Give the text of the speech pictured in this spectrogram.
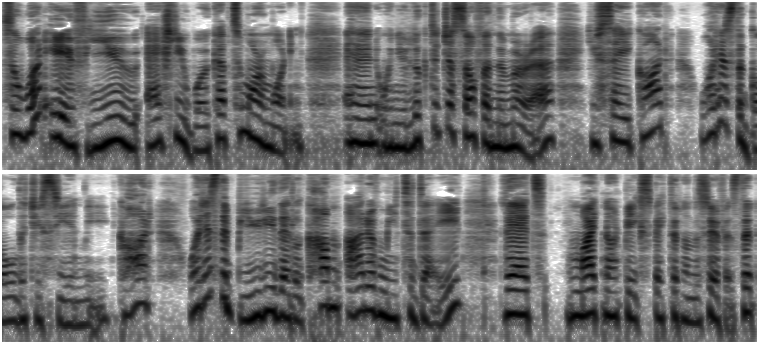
So, what if you actually woke up tomorrow morning and when you looked at yourself in the mirror, you say, God, what is the goal that you see in me? God, what is the beauty that'll come out of me today that might not be expected on the surface, that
